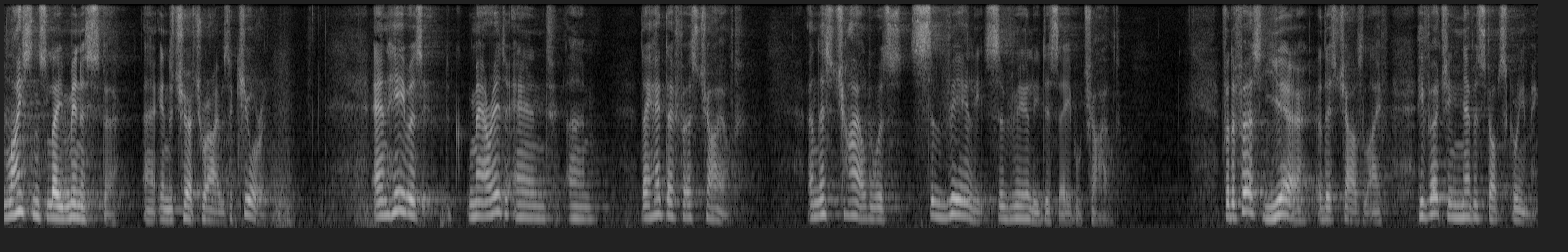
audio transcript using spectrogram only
licensed lay minister uh, in the church where I was a curate. And he was married and um, they had their first child. And this child was severely, severely disabled child. For the first year of this child's life, he virtually never stopped screaming.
